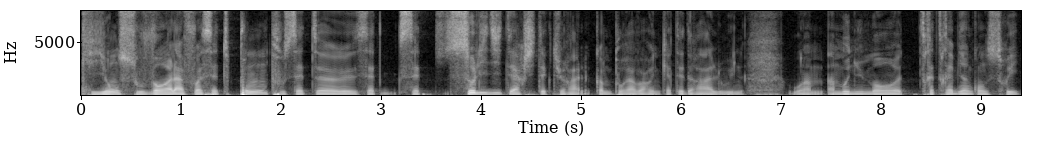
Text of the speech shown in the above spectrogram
qui ont souvent à la fois cette pompe ou cette, euh, cette, cette, solidité architecturale, comme pourrait avoir une cathédrale ou, une, ou un, monument euh, très très bien construit,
